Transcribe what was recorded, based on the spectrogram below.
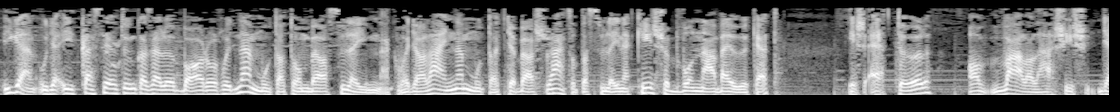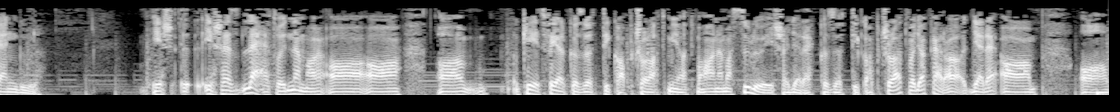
Igen, ugye itt beszéltünk az előbb arról, hogy nem mutatom be a szüleimnek, vagy a lány nem mutatja be a srácot a szüleinek, később vonná be őket, és ettől a vállalás is gyengül. És, és ez lehet, hogy nem a, a, a, a két fél közötti kapcsolat miatt van, hanem a szülő és a gyerek közötti kapcsolat, vagy akár a, gyere, a, a,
